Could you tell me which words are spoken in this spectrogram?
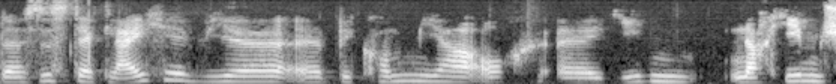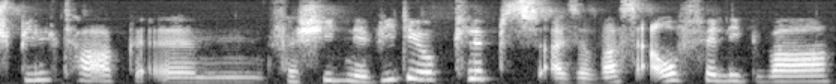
das ist der gleiche. Wir äh, bekommen ja auch äh, jeden, nach jedem Spieltag ähm, verschiedene Videoclips, also was auffällig war,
